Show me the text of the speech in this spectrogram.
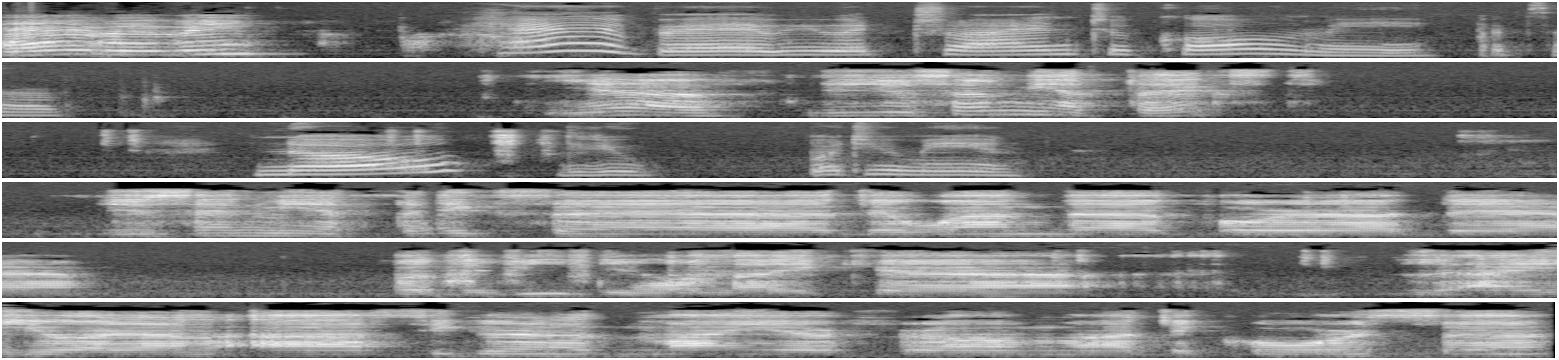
Hey, baby. Hey, babe, you were trying to call me. What's up? Yeah, did you send me a text? No? Did you? What do you mean? You sent me a text, uh, the one uh, for uh, the for the video, like uh, I- you are an, a secret admirer from uh, the course, uh,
